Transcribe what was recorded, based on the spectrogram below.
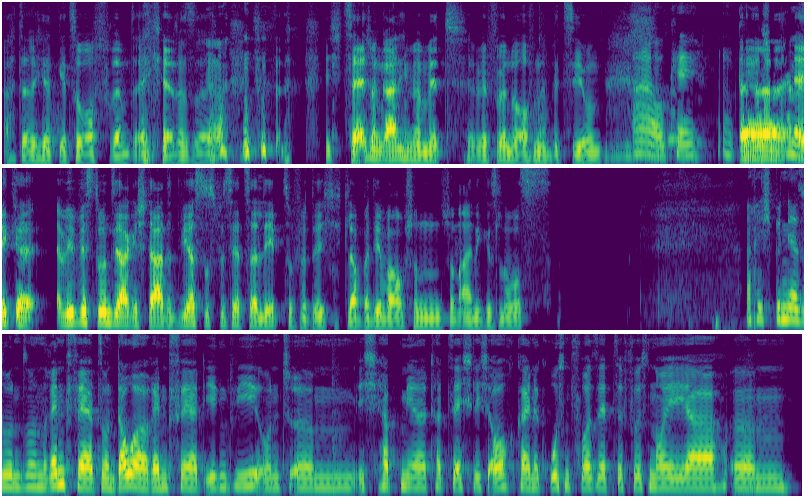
Ach, der Richard geht so oft fremd, Elke. Das, äh, Ja. ich zähle schon gar nicht mehr mit. Wir führen eine offene Beziehung. Ah, okay. okay. Äh. Elke, wie bist du ins Jahr gestartet? Wie hast du es bis jetzt erlebt, so für dich? Ich glaube, bei dir war auch schon, schon einiges los. Ach, ich bin ja so ein, so ein Rennpferd, so ein Dauerrennpferd irgendwie. Und ähm, ich habe mir tatsächlich auch keine großen Vorsätze fürs neue Jahr ähm,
